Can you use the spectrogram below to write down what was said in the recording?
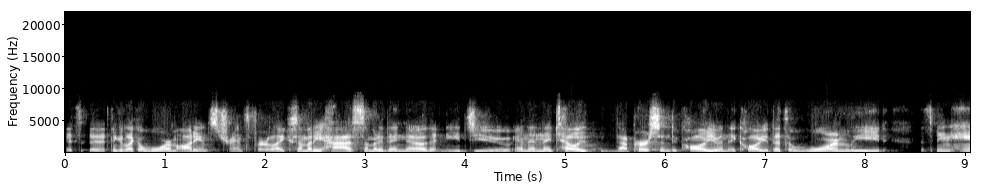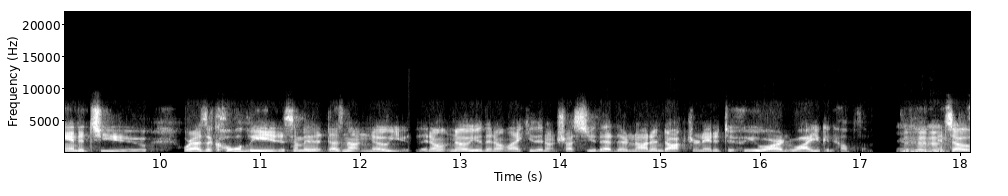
It's uh, think of like a warm audience transfer. Like somebody has somebody they know that needs you, and then they tell that person to call you, and they call you. That's a warm lead that's being handed to you. Whereas a cold lead is somebody that does not know you. They don't know you. They don't like you. They don't trust you. That they're not indoctrinated to who you are and why you can help them. Mhm. And so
